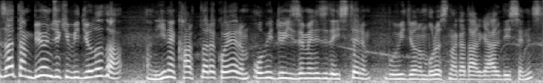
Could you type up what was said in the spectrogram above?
zaten bir önceki videoda da hani yine kartlara koyarım. O videoyu izlemenizi de isterim. Bu videonun burasına kadar geldiyseniz.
